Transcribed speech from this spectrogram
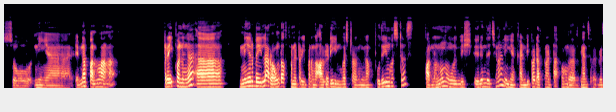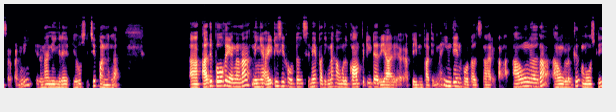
ஸோ நீங்க என்ன பண்ணலாம்னா, ட்ரை பண்ணுங்க. நியர்பைல ரவுண்ட் ஆஃப் பண்ண ட்ரை பண்ணுங்க. ஆல்ரெடி இன்வெஸ்டர் இருந்தீங்கன்னா. புது இன்வெஸ்டர்ஸ் பண்ணணும்னு உங்களுக்கு விஷ் இருந்துச்சுன்னா, நீங்க கண்டிப்பா டெஃபினட்டா உங்க பினான்சியல் அட்வைசர் பண்ணி, இதெல்லாம் நீங்களே யோசிச்சு பண்ணுங்க. அது போக என்னன்னா, நீங்க ஐடிசி ஹோட்டல்ஸுமே பார்த்தீங்கன்னா, அவங்களுக்கு காம்படிட்டர் யார் அப்படின்னு பார்த்தீங்கன்னா, இந்தியன் ஹோட்டல்ஸ் தான் இருக்காங்க. அவங்க தான் அவங்களுக்கு மோஸ்ட்லி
